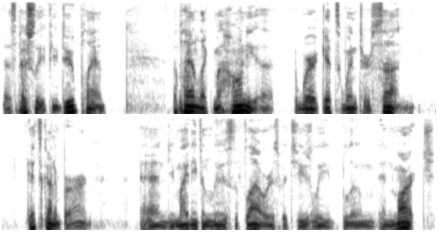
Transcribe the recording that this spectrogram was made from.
especially if you do plant a plant like Mahonia, where it gets winter sun, it's going to burn. And you might even lose the flowers, which usually bloom in March.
